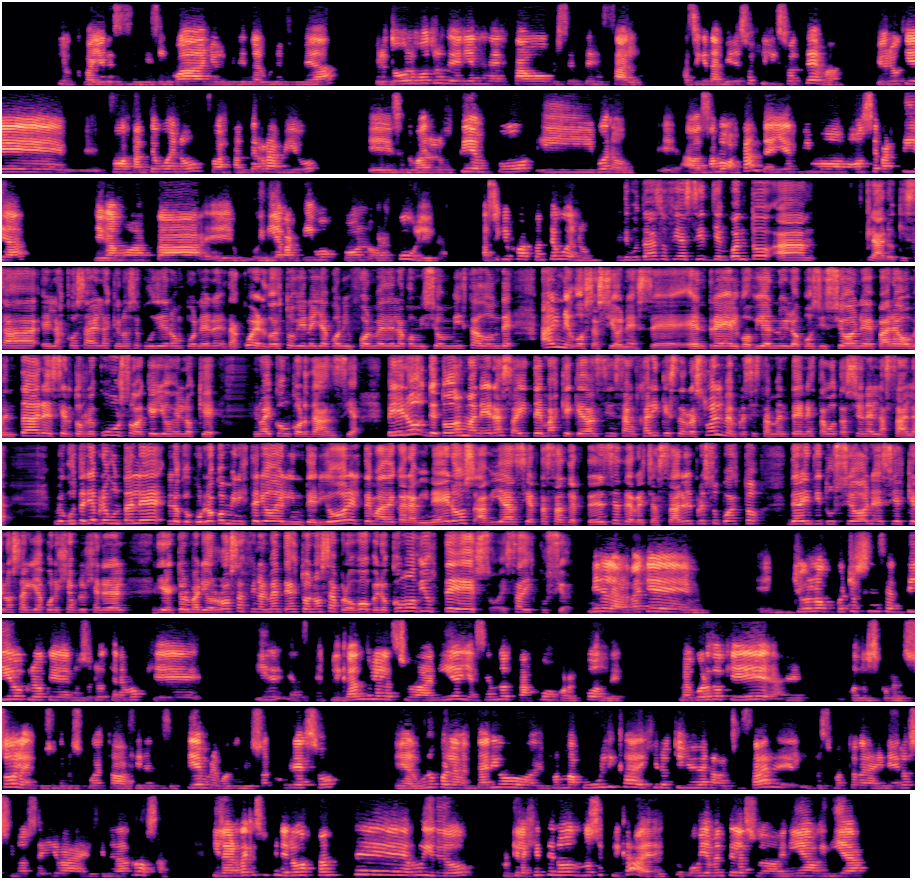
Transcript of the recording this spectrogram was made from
los mayores de 65 años, los que tienen alguna enfermedad, pero todos los otros deberían haber estado presentes en sala. Así que también eso agilizó el tema. Yo creo que eh, fue bastante bueno, fue bastante rápido, eh, se tomaron los tiempos y bueno, eh, avanzamos bastante. Ayer vimos 11 partidas, llegamos hasta, hoy día partimos con obras públicas. Así que fue bastante bueno. Diputada Sofía Cid, y en cuanto a Claro, quizás en las cosas en las que no se pudieron poner de acuerdo. Esto viene ya con informe de la comisión mixta donde hay negociaciones eh, entre el gobierno y la oposición eh, para aumentar eh, ciertos recursos, aquellos en los que no hay concordancia. Pero de todas maneras hay temas que quedan sin zanjar y que se resuelven precisamente en esta votación en la sala. Me gustaría preguntarle lo que ocurrió con el Ministerio del Interior, el tema de carabineros. Habían ciertas advertencias de rechazar el presupuesto de la institución eh, si es que no salía, por ejemplo, el general director Mario Rosa. Finalmente esto no se aprobó, pero ¿cómo vio usted eso, esa discusión? Mira, la verdad que eh, yo lo encuentro sin sentido. Creo que nosotros tenemos que ir explicándole a la ciudadanía y haciendo el trabajo como corresponde. Me acuerdo que eh, cuando se comenzó la discusión de presupuesto a fines de septiembre, cuando ingresó al Congreso, eh, algunos parlamentarios en forma pública dijeron que ellos iban a rechazar el presupuesto de carabineros si no se iba el general Rosa. Y la verdad que eso generó bastante ruido porque la gente no, no se explicaba esto. Obviamente la ciudadanía hoy día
